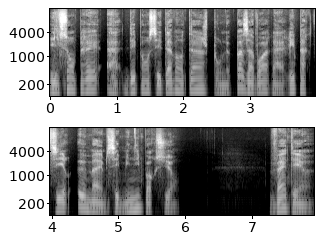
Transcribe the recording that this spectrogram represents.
Ils sont prêts à dépenser davantage pour ne pas avoir à répartir eux-mêmes ces mini-portions. 21.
